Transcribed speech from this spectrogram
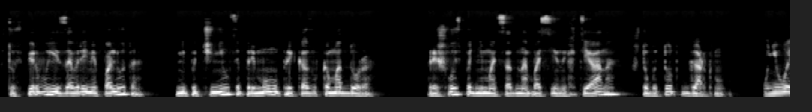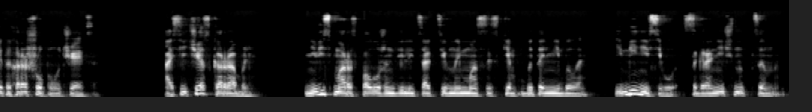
что впервые за время полета не подчинился прямому приказу Коммодора – Пришлось поднимать со дна бассейна Хтиана, чтобы тот гаркнул. У него это хорошо получается. А сейчас корабль не весьма расположен делиться активной массой с кем бы то ни было, и менее всего с ограниченным ценным.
